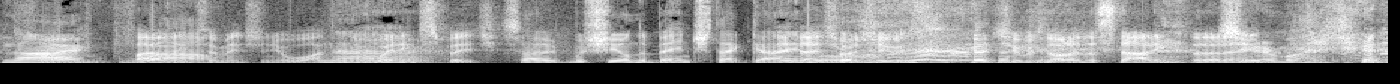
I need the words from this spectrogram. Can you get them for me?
No. from failing Wow. to mention your wife in your wedding speech. So was she on the bench that game? That's or- right. She was. She was not in the starting thirteen. She reminded him.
